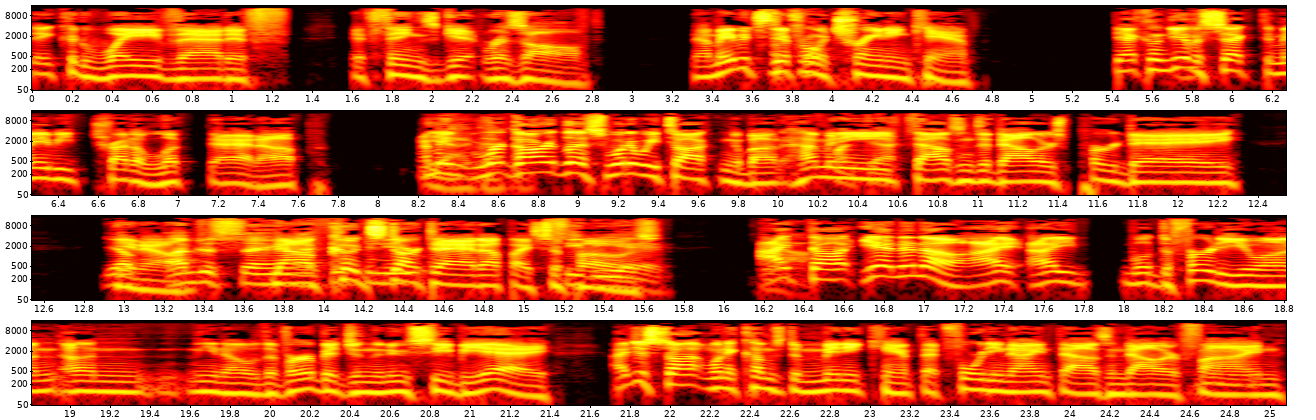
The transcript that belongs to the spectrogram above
they could waive that if if things get resolved. Now maybe it's different with training camp. Declan, do you have a sec to maybe try to look that up? I Yeah, mean, definitely. regardless, what are we talking about? How many thousands of dollars per day? Yep, you know, I'm just saying, Now it could start to add up, I suppose. CBA. I thought, yeah, no, no. I, I will defer to you on, on you know the verbiage in the new CBA. I just thought when it comes to minicamp, that forty nine thousand dollar Mm-hmm. fine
